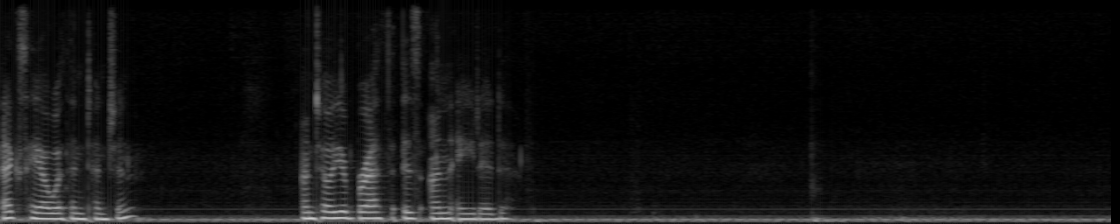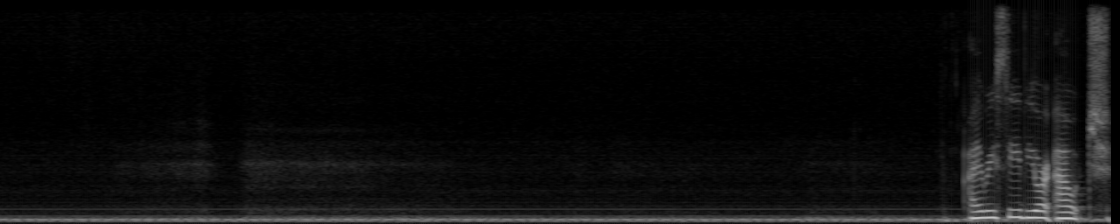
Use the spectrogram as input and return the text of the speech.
Exhale with intention until your breath is unaided. I receive your ouch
